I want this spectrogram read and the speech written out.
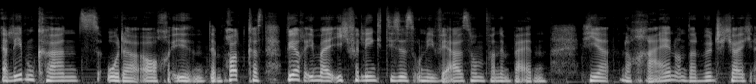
erleben könnt oder auch in dem Podcast. Wie auch immer, ich verlinke dieses Universum von den beiden hier noch rein. Und dann wünsche ich euch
